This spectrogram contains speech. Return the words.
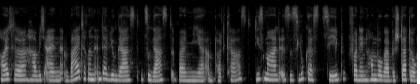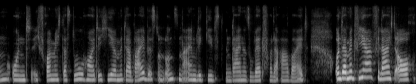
Heute habe ich einen weiteren Interviewgast zu Gast bei mir im Podcast. Diesmal ist es Lukas Zeb von den Homburger Bestattungen und ich freue mich, dass du heute hier mit dabei bist und uns einen Einblick gibst in deine so wertvolle Arbeit. Und damit wir vielleicht auch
